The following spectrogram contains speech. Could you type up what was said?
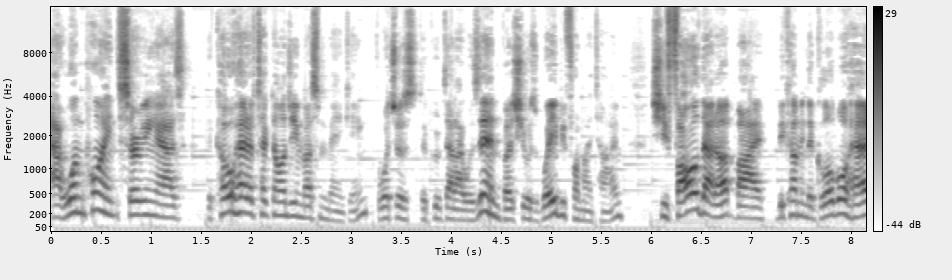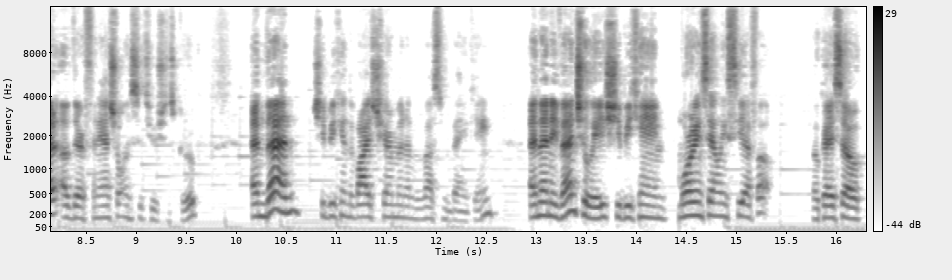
at one point serving as the co head of technology investment banking, which was the group that I was in, but she was way before my time. She followed that up by becoming the global head of their financial institutions group. And then she became the vice chairman of investment banking. And then eventually she became Morgan Stanley CFO. Okay, so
